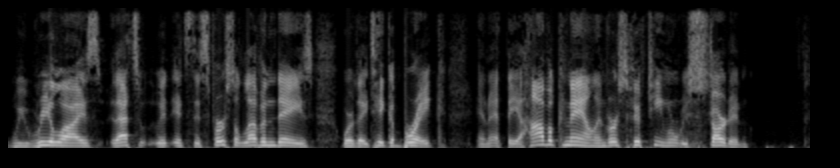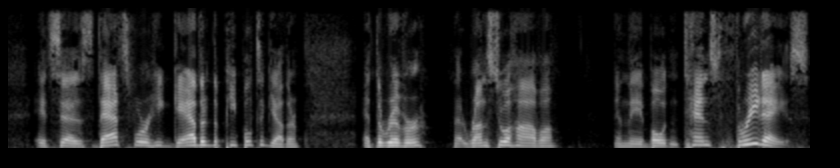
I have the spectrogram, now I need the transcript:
we realize that's it's this first 11 days where they take a break. And at the Ahava Canal, in verse 15, where we started, it says, That's where he gathered the people together at the river that runs to Ahava and they abode in tents three days.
